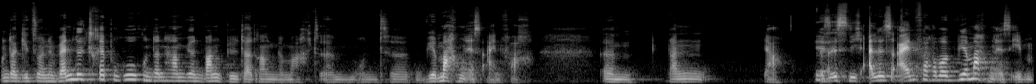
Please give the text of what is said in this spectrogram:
und da geht so eine Wendeltreppe hoch und dann haben wir ein Wandbild da dran gemacht ähm, und äh, wir machen es einfach. Ähm, dann, ja, ja, es ist nicht alles einfach, aber wir machen es eben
